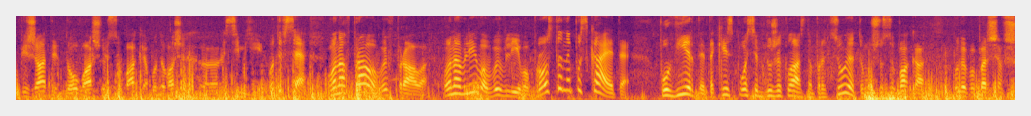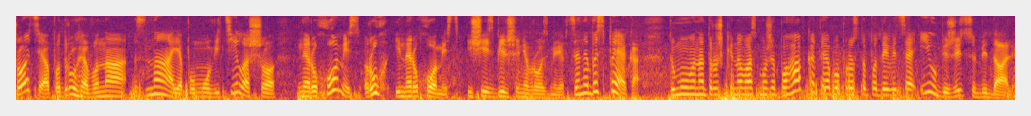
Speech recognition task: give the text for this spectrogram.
біжати до вашої собаки або до ваших е, сім'ї. От і все. Вона вправо, ви вправо. Вона вліво, ви вліво. Просто не пускаєте. Повірте, такий спосіб дуже класно працює, тому що собака буде, по-перше, в шоці, а по-друге, вона знає по мові тіла, що нерухомість, рух і нерухомість, і ще й збільшення в розмірів це небезпека. Тому вона трошки на вас може погавкати або просто подивиться і убіжить собі далі.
